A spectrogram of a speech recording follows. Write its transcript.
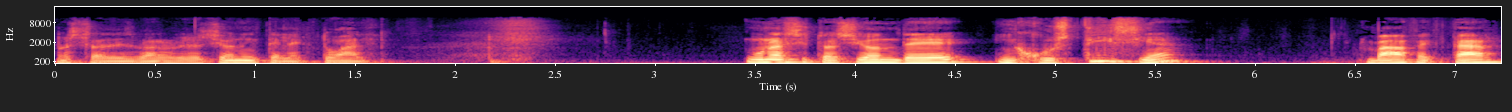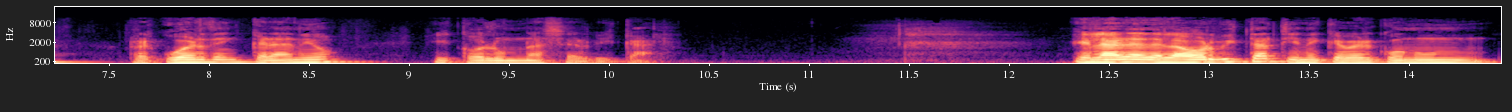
nuestra desvalorización intelectual. Una situación de injusticia va a afectar, recuerden, cráneo y columna cervical. El área de la órbita tiene que ver con un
